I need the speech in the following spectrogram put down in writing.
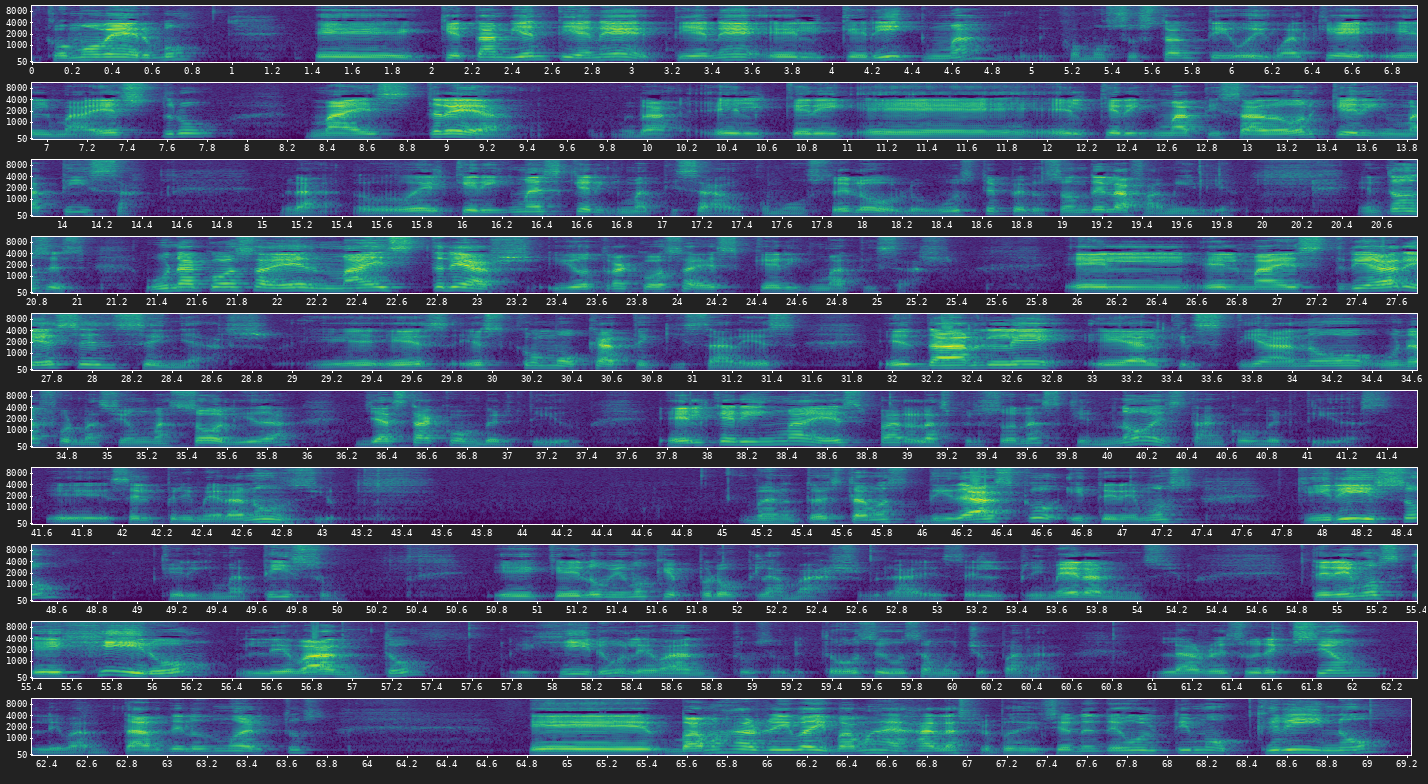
como verbo, eh, que también tiene, tiene el querigma como sustantivo, igual que el maestro maestrea, El, eh, el querigmatizador querigmatiza. El querigma es querigmatizado, como usted lo, lo guste, pero son de la familia. Entonces, una cosa es maestrear y otra cosa es querigmatizar. El, el maestrear es enseñar, e, es, es como catequizar, es, es darle eh, al cristiano una formación más sólida, ya está convertido. El querigma es para las personas que no están convertidas, es el primer anuncio. Bueno, entonces estamos didasco y tenemos quirizo, querigmatizo. Eh, que es lo mismo que proclamar, ¿verdad? Es el primer anuncio. Tenemos giro, levanto, giro, levanto, sobre todo se usa mucho para la resurrección, levantar de los muertos. Eh, vamos arriba y vamos a dejar las preposiciones de último, crino,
